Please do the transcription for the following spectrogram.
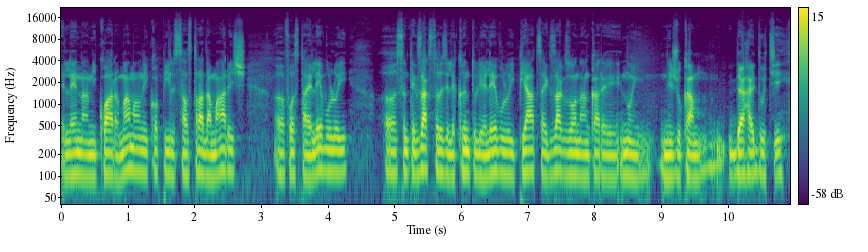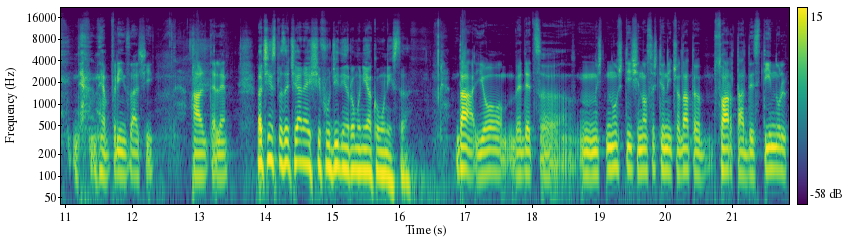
Elena Nicoară, mama unui copil, sau strada Mariș, uh, fosta elevului. Uh, sunt exact străzile cântului elevului, piața, exact zona în care noi ne jucam de haiducii, de prinsa și altele. La 15 ani ai și fugit din România comunistă. Da, eu, vedeți, uh, nu știi și nu o să știu niciodată soarta, destinul.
